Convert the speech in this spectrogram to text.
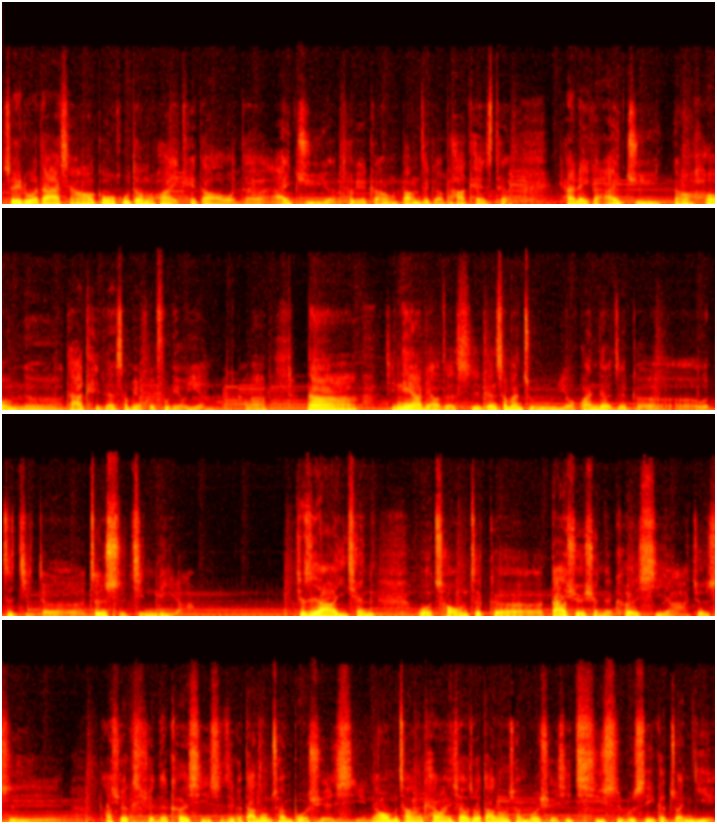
所以如果大家想要跟我互动的话，也可以到我的 IG，有特别刚帮这个 Podcast。开了一个 IG，然后呢，大家可以在上面回复留言，好吗？那今天要聊的是跟上班族有关的这个我自己的真实经历啊，就是啊，以前我从这个大学选的科系啊，就是大学选的科系是这个大众传播学系，然后我们常常开玩笑说，大众传播学系其实不是一个专业，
